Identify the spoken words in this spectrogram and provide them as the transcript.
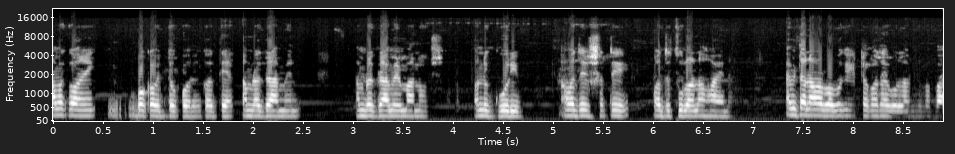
আমাকে অনেক বকাবিদ্য করে দেখ, আমরা গ্রামের আমরা গ্রামের মানুষ, অনেক গরিব, আমাদের সাথে অত তুলনা হয় না। আমি তখন আমার বাবাকে একটা কথাই বললাম যে, বাবা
